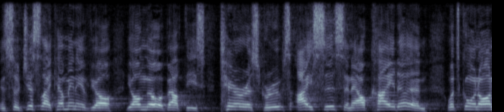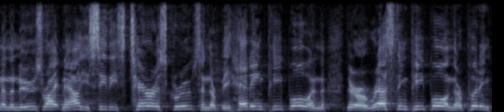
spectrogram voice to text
And so, just like how many of y'all y'all know about these terrorist groups, ISIS and Al Qaeda, and what's going on in the news right now? You see these terrorist groups, and they're beheading people, and they're arresting people, and they're putting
